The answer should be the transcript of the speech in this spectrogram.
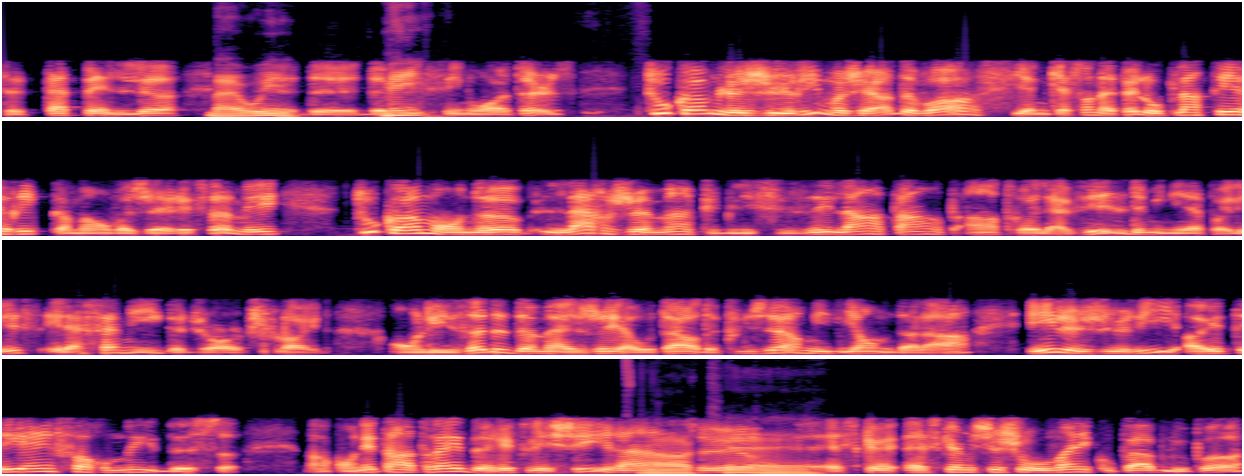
cet appel-là Ben oui. euh, de, de Mais- Maxine Waters. Tout comme le jury, moi j'ai hâte de voir s'il y a une question d'appel au plan théorique, comment on va gérer ça, mais tout comme on a largement publicisé l'entente entre la ville de Minneapolis et la famille de George Floyd. On les a dédommagés à hauteur de plusieurs millions de dollars et le jury a été informé de ça. Donc, on est en train de réfléchir hein, Ah, sur euh, est-ce que est-ce que M. Chauvin est coupable ou pas?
